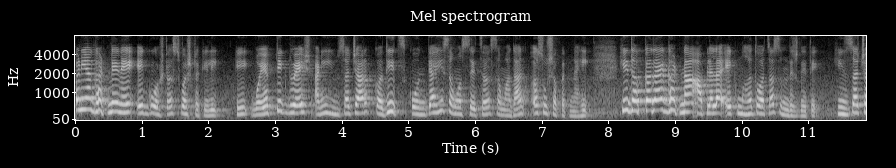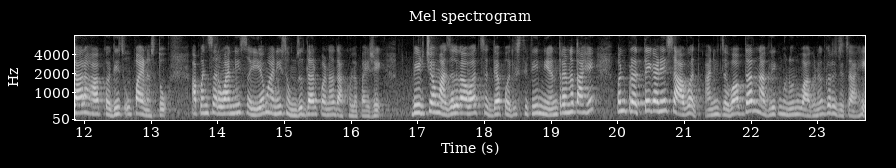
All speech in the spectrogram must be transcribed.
पण या घटनेने एक गोष्ट स्पष्ट केली की वैयक्तिक द्वेष आणि हिंसाचार कधीच कोणत्याही समस्येचं समाधान असू शकत नाही. ही धक्कादायक घटना आपल्याला एक महत्त्वाचा संदेश देते. हिंसाचार हा कधीच उपाय नसतो. आपण सर्वांनी संयम आणि समजूतदारपणा दाखवला पाहिजे. बीडच्या माजल गावात सध्या परिस्थिती नियंत्रणात आहे पण प्रत्येकाने सावध आणि जबाबदार नागरिक म्हणून वागणं गरजेचं आहे.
